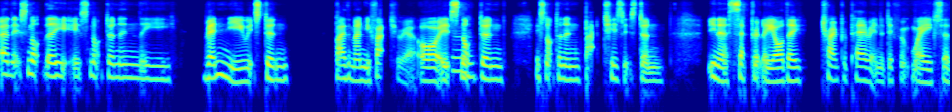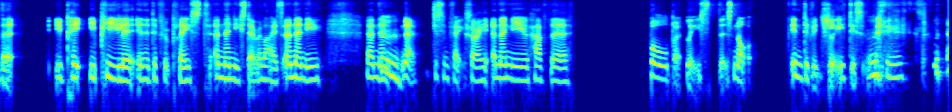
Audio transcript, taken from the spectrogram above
and it's not the it's not done in the venue, it's done by the manufacturer or it's mm. not done it's not done in batches, it's done, you know, separately or they try and prepare it in a different way so that you pe- you peel it in a different place and then you sterilize and then you and then mm. no disinfect sorry and then you have the bulb at least that's not individually mm-hmm.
